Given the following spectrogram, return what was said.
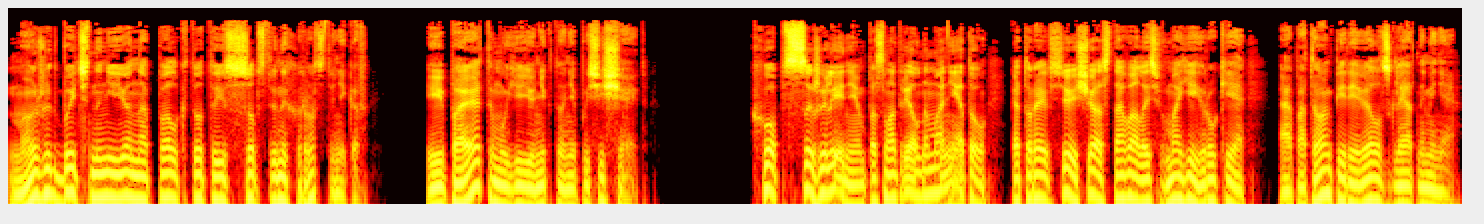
Может быть, на нее напал кто-то из собственных родственников, и поэтому ее никто не посещает. Хоп с сожалением посмотрел на монету, которая все еще оставалась в моей руке, а потом перевел взгляд на меня.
